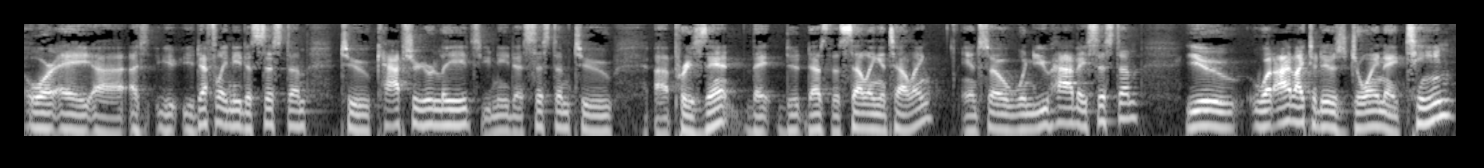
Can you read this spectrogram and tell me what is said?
or a, uh, a you, you, definitely need a system to capture your leads. You need a system to uh, present that d- does the selling and telling. And so when you have a system, you what I like to do is join a team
